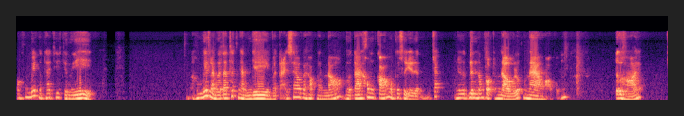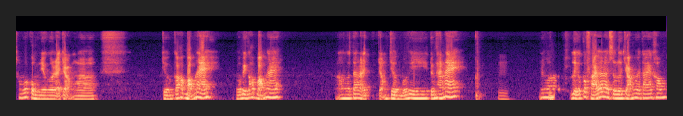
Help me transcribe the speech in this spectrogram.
còn không biết người ta thi trường gì. Không biết là người ta thích ngành gì và tại sao phải học ngành đó. Người ta không có một cái sự dự định chắc như đinh đóng cột trong đầu lúc nào họ cũng tự hỏi. Xong cuối cùng nhiều người lại chọn uh, trường có học bổng này bởi vì có học bổng này. Uh, người ta lại chọn trường bởi vì tuyển thẳng này. Ừ. nhưng mà liệu có phải đó là sự lựa chọn của người ta hay không?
